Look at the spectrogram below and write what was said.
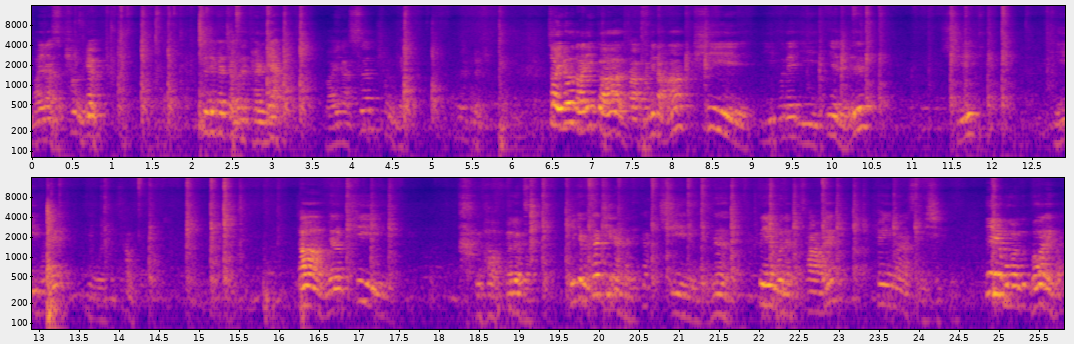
마이너스 평균. 표준 편차분의 별량 마이너스 평균. 이렇게. 자 이러고 나니까 자 갑니다. P 2분의 2 1 G 2분의 3 다음 얘는 P. 이거 봐봐. 여기 봐 이게 세팅이 된다니까? G는. 얘는 뭐냐? 4의 K-20 이게 뭐, 뭐가 된 거야?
